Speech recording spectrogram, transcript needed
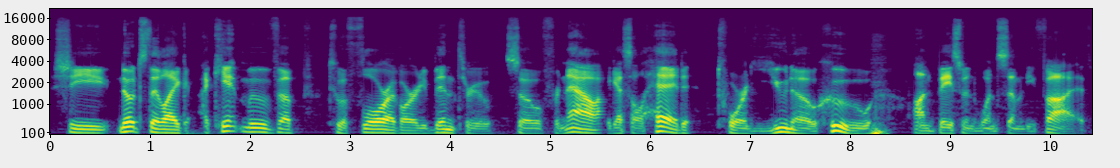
she notes that like I can't move up to a floor I've already been through. So for now, I guess I'll head toward you know who on basement 175,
